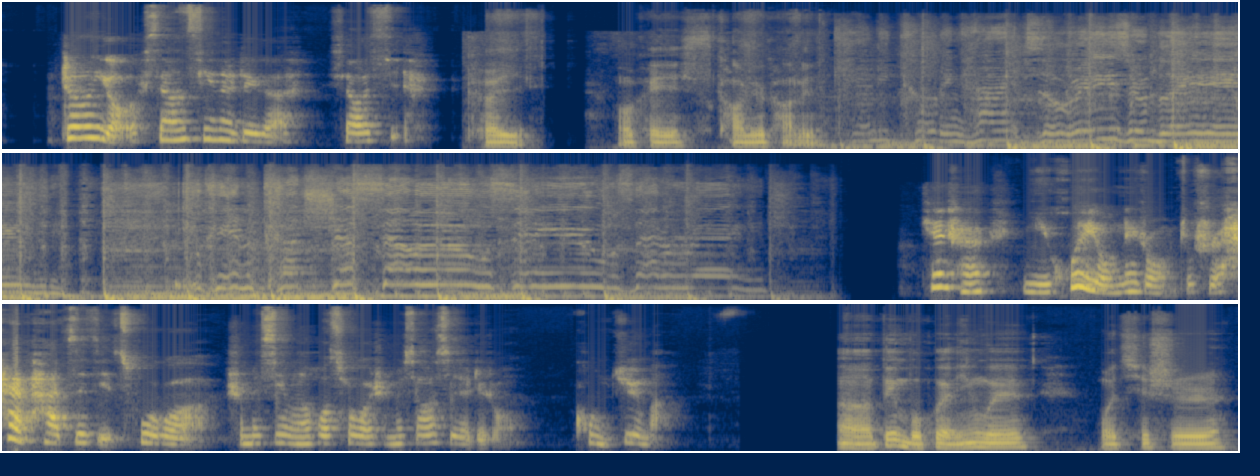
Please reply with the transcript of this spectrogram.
征友相亲的这个消息。可以，我可以考虑考虑。天成，你会有那种就是害怕自己错过什么新闻或错过什么消息的这种恐惧吗？呃，并不会，因为我其实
